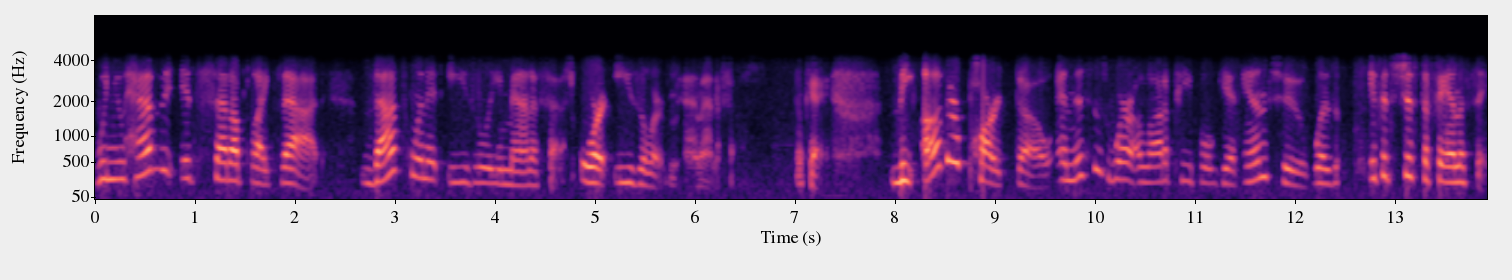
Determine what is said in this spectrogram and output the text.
when you have it set up like that, that's when it easily manifests or easier manifests. Okay. The other part, though, and this is where a lot of people get into, was if it's just a fantasy.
